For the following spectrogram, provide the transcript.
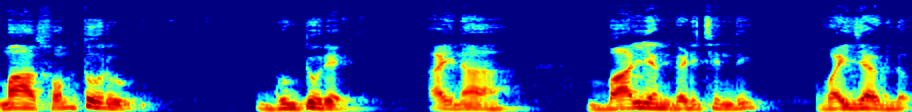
మా సొంతూరు గుంటూరే అయినా బాల్యం గడిచింది వైజాగ్లో.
